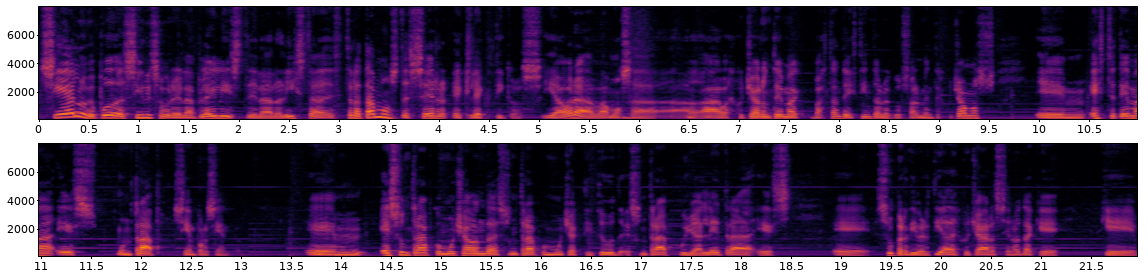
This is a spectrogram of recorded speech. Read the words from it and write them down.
si hay algo que puedo decir sobre la playlist de la lista es tratamos de ser eclécticos y ahora vamos a, escuchar un tema bastante distinto a lo que usualmente escuchamos. Eh, este tema es un trap 100%. Eh, Ujú. Es un trap con mucha onda, es un trap con mucha actitud, es un trap cuya letra es eh, súper divertida de escuchar, se nota que, que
